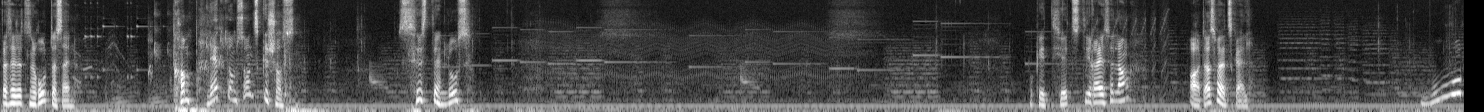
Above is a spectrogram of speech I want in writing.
Das wird jetzt ein roter sein. Komplett umsonst geschossen. Was ist denn los? Wo geht jetzt die Reise lang? Oh, das war jetzt geil. Wupp.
